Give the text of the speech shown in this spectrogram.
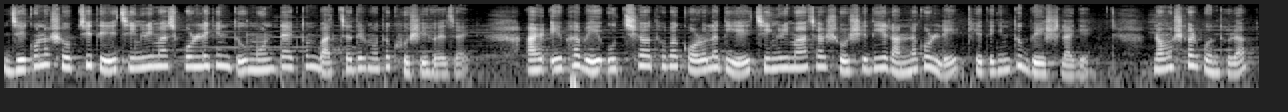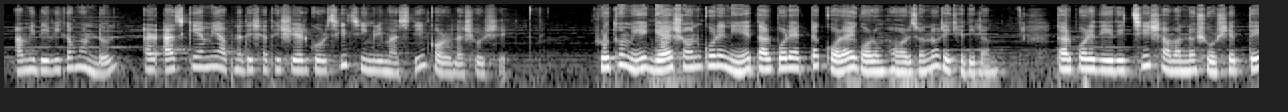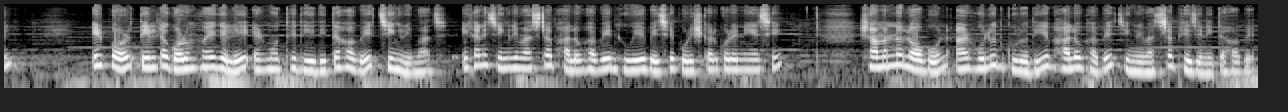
যে কোনো সবজিতে চিংড়ি মাছ পড়লে কিন্তু মনটা একদম বাচ্চাদের মতো খুশি হয়ে যায়। আর এভাবে উচ্ছে অথবা করলা দিয়ে চিংড়ি মাছ আর সর্ষে দিয়ে রান্না করলে খেতে কিন্তু বেশ লাগে। নমস্কার বন্ধুরা, আমি দেবিকা মণ্ডল আর আজকে আমি আপনাদের সাথে শেয়ার করছি চিংড়ি মাছ দিয়ে করলা সর্ষে। প্রথমে গ্যাস অন করে নিয়ে তারপরে একটা কড়াই গরম হওয়ার জন্য রেখে দিলাম। তারপরে দিয়ে দিচ্ছি সামান্য সর্ষের তেল এরপর তেলটা গরম হয়ে গেলে এর মধ্যে দিয়ে দিতে হবে চিংড়ি মাছ। এখানে চিংড়ি মাছটা ভালোভাবে ধুয়ে, বেছে, পরিষ্কার করে নিয়েছি। সামান্য লবণ আর হলুদ গুঁড়ো দিয়ে ভালোভাবে চিংড়ি মাছটা ভেজে নিতে হবে।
